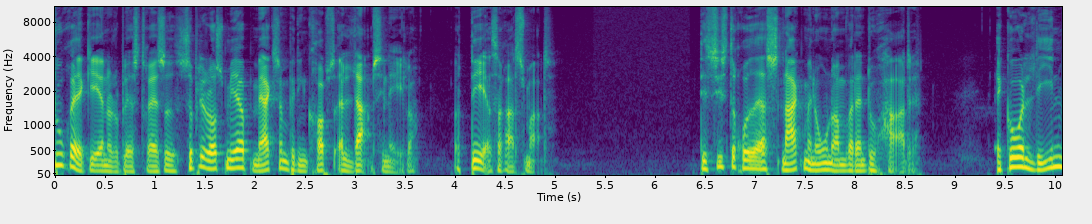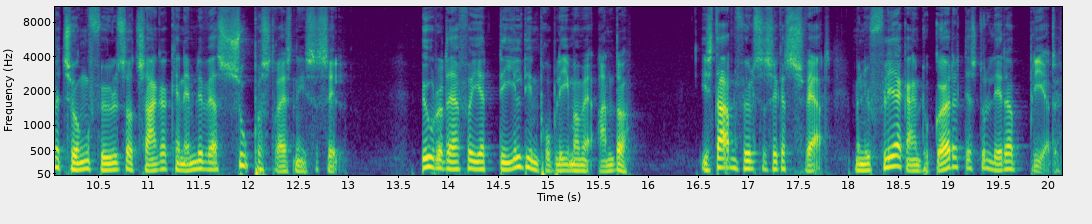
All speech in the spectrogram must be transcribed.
du reagerer, når du bliver stresset, så bliver du også mere opmærksom på din krops alarmsignaler. Og det er altså ret smart. Det sidste råd er at snakke med nogen om, hvordan du har det. At gå alene med tunge følelser og tanker kan nemlig være super stressende i sig selv. Øv dig derfor i at dele dine problemer med andre. I starten føles det sikkert svært, men jo flere gange du gør det, desto lettere bliver det.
